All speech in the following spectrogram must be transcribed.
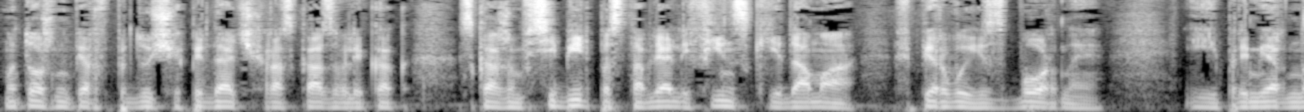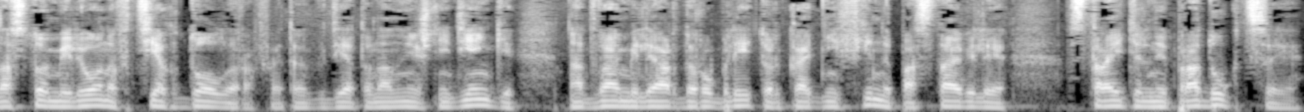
Мы тоже, например, в предыдущих передачах рассказывали, как, скажем, в Сибирь поставляли финские дома впервые сборные и примерно на 100 миллионов тех долларов, это где-то на нынешние деньги, на 2 миллиарда рублей только одни финны поставили строительной продукции.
